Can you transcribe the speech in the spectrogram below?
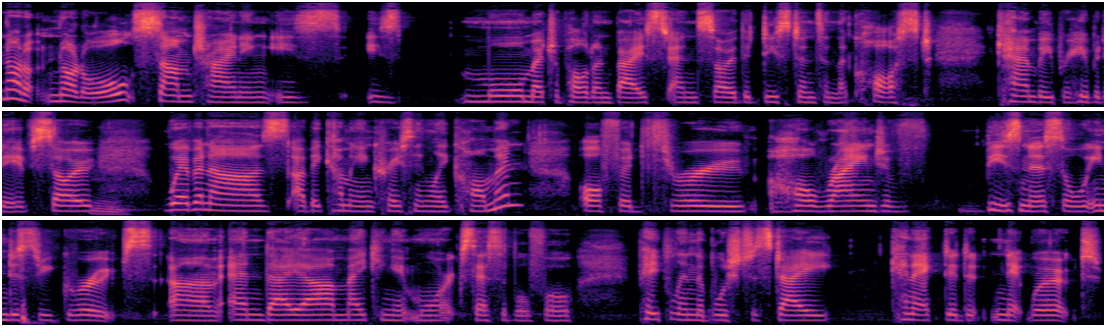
not not all some training is is more metropolitan based and so the distance and the cost can be prohibitive so mm. webinars are becoming increasingly common offered through a whole range of business or industry groups um, and they are making it more accessible for people in the bush to stay connected networked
